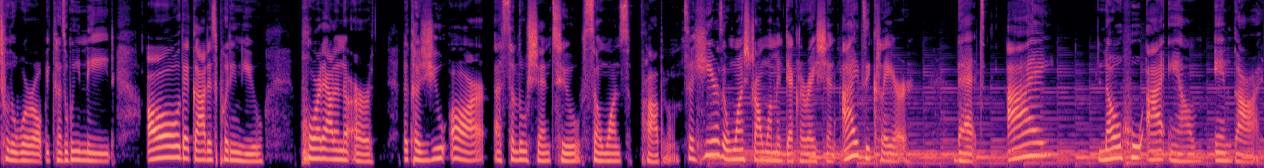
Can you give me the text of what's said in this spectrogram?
to the world because we need all that God has put in you poured out in the earth because you are a solution to someone's problem. So here's a one strong woman declaration. I declare that I know who I am in God,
